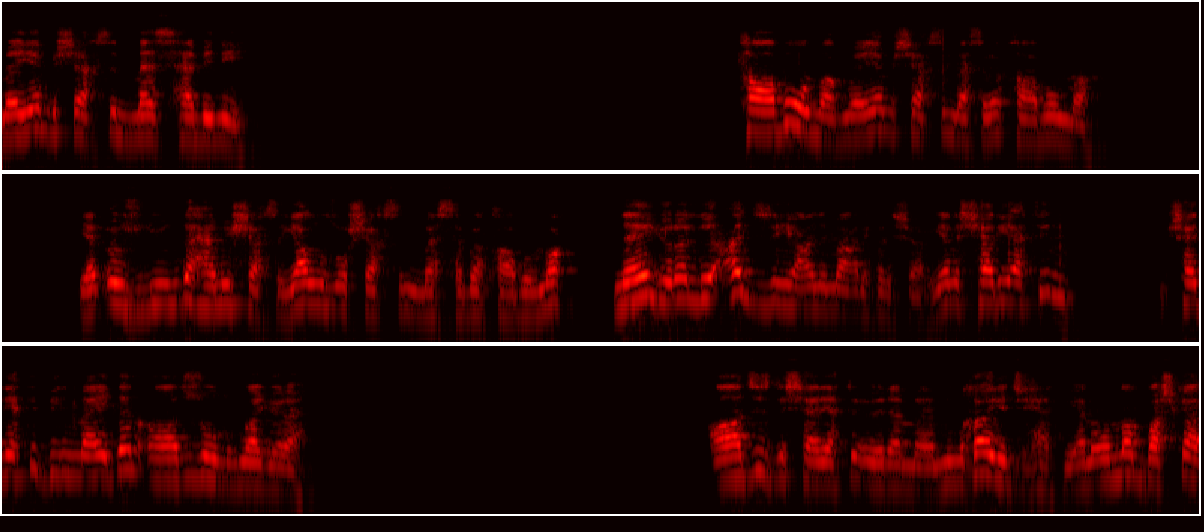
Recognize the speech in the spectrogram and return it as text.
müəyyən bir şəxsin məzhəbini tabi olmaq, müəyyən bir şəxsin məzhəbinə tabi olmaq yəni özlüyündə həmin şəxsə, yalnız o şəxsin məzhəbə tabi olmaq, nəyə görə? Li'aczihi ani ma'rifəti şər. Yəni şəriətin şəriəti bilməkdən aciz olduğuna görə. Acizdir şəriəti öyrənməyə, min qeyri cihəti. Yəni ondan başqa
